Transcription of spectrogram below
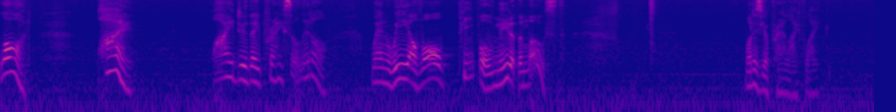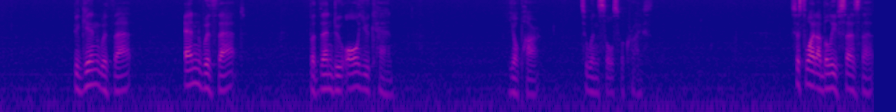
Lord, why? Why do they pray so little when we, of all people, need it the most? What is your prayer life like? Begin with that, end with that, but then do all you can, your part, to win souls for Christ. Sister White, I believe, says that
